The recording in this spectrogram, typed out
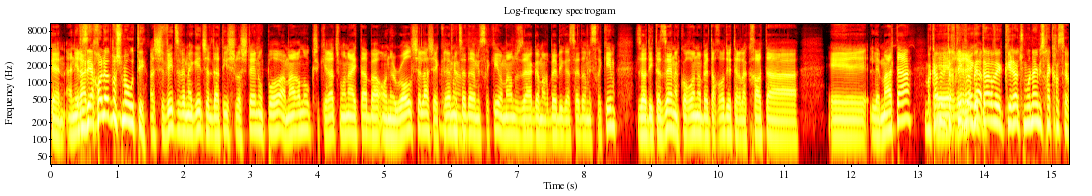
כן, אני רק זה יכול להיות משמעותי. אשוויץ ונגיד שלדעתי שלושתנו פה אמרנו כשקריית שמונה הייתה ב-on a roll שלה שהקראנו את כן. סדר המשחקים אמרנו שזה היה גם הרבה בגלל סדר משחקים זה עוד התאזן הקורונה בטח עוד יותר לקחה אותה אה, למטה. מכבי אה, פתח תקווה. ביתר וקריית שמונה עם משחק חסר.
